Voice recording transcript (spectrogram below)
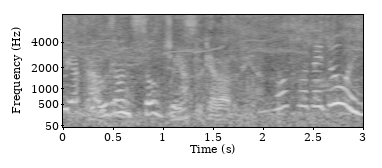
We are those aren't soldiers. to get out of here. What were they doing?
